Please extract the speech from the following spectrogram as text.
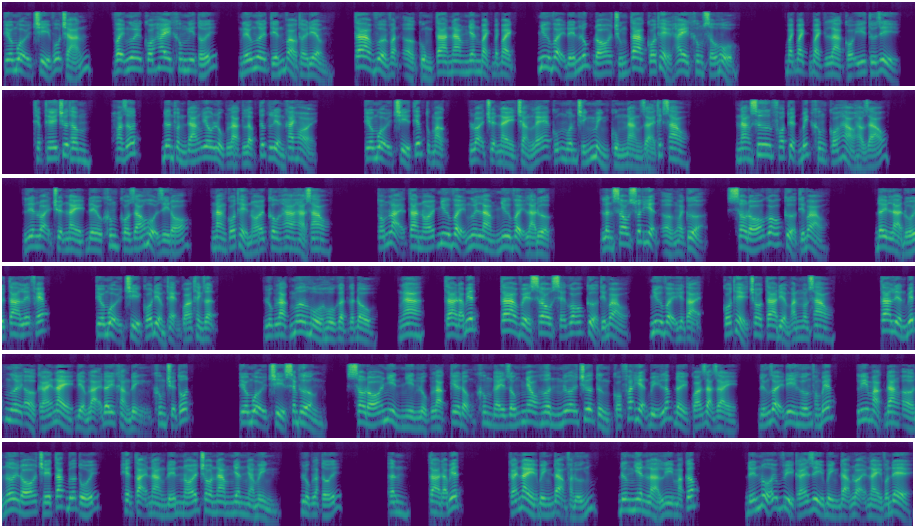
Tiêu mội chỉ vô chán, vậy ngươi có hay không nghĩ tới, nếu ngươi tiến vào thời điểm, ta vừa vặn ở cùng ta nam nhân bạch bạch bạch, như vậy đến lúc đó chúng ta có thể hay không xấu hổ. Bạch bạch bạch là có ý tứ gì? Thiệp thế chưa thâm, hoa rớt, đơn thuần đáng yêu lục lạc lập tức liền khai hỏi. Tiêu mội chỉ tiếp tục mặc, loại chuyện này chẳng lẽ cũng muốn chính mình cùng nàng giải thích sao? Nàng sư phó tuyệt bích không có hảo hảo giáo. Liên loại chuyện này đều không có giáo hội gì đó, nàng có thể nói câu ha hả sao? Tóm lại ta nói như vậy ngươi làm như vậy là được. Lần sau xuất hiện ở ngoài cửa, sau đó gõ cửa tiến vào. Đây là đối ta lễ phép. Tiêu mội chỉ có điểm thẹn quá thành giận. Lục lạc mơ hồ hồ gật gật đầu, Nga, ta đã biết, ta về sau sẽ gõ cửa tiến vào, như vậy hiện tại, có thể cho ta điểm ăn ngon sao. Ta liền biết ngươi ở cái này điểm lại đây khẳng định không chuyện tốt. Tiêu mội chỉ xem thường, sau đó nhìn nhìn lục lạc kia động không đáy giống nhau hơn nữa chưa từng có phát hiện bị lấp đầy quá dạ dày, đứng dậy đi hướng phòng bếp, ly mạc đang ở nơi đó chế tác bữa tối, hiện tại nàng đến nói cho nam nhân nhà mình, lục lạc tới. ân ta đã biết. Cái này bình đạm phản ứng, đương nhiên là ly mạc cấp. Đến nỗi vì cái gì bình đạm loại này vấn đề.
